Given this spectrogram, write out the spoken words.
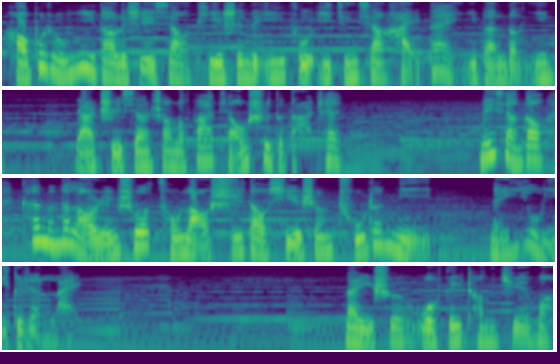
好不容易到了学校，贴身的衣服已经像海带一般冷硬，牙齿像上了发条似的打颤。没想到看门的老人说：“从老师到学生，除了你，没有一个人来。”那一瞬，我非常的绝望，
